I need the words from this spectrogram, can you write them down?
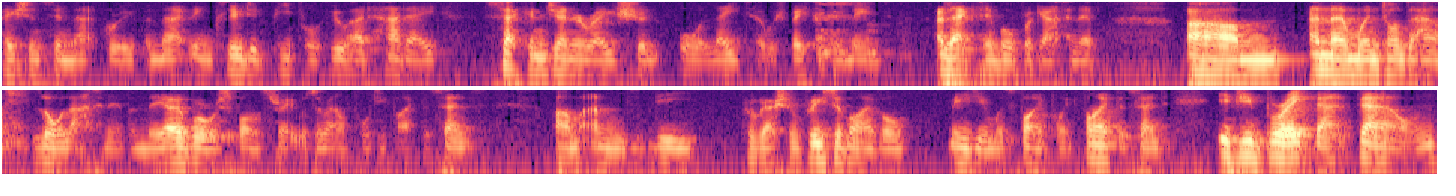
patients in that group. And that included people who had had a second generation or later, which basically means alectinib or brigatinib, um, and then went on to have lorlatinib. And the overall response rate was around 45%, um, and the progression-free survival median was 5.5%. If you break that down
